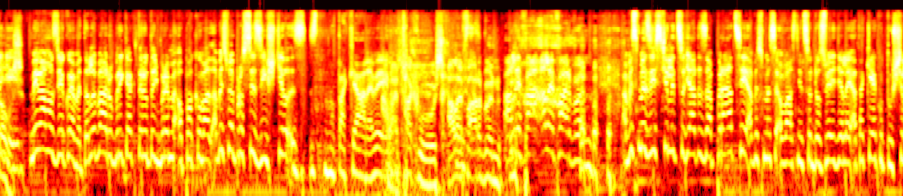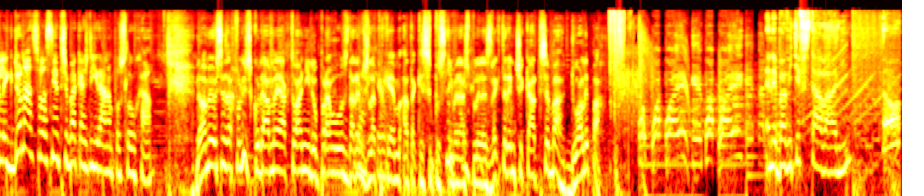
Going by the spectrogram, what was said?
Co lidi, už? my vám moc děkujeme. Tohle byla rubrika, kterou teď budeme opakovat, aby jsme prostě zjištili, no tak já nevím. Ale tak už, ale Farben. Ale, fa- ale Farben. Aby jsme zjistili, co děláte za práci, aby jsme se o vás něco dozvěděli a taky jako tušili, kdo nás vlastně třeba každý ráno poslouchá. No a my už si za chviličku dáme aktuální dopravu s Danem. Žlepkem a taky si pustíme náš playlist, ve kterém čeká třeba Dua Lipa. Nebaví tě vstávání? No,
